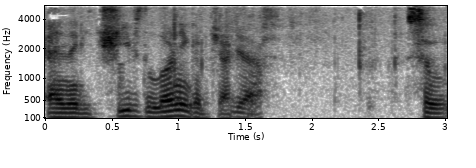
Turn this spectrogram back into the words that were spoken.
and it achieves the learning objectives. So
